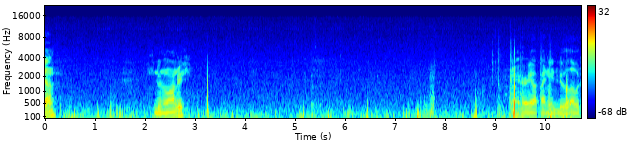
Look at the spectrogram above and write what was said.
done? You doing the laundry? Alright, hurry up, I need to do a load.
